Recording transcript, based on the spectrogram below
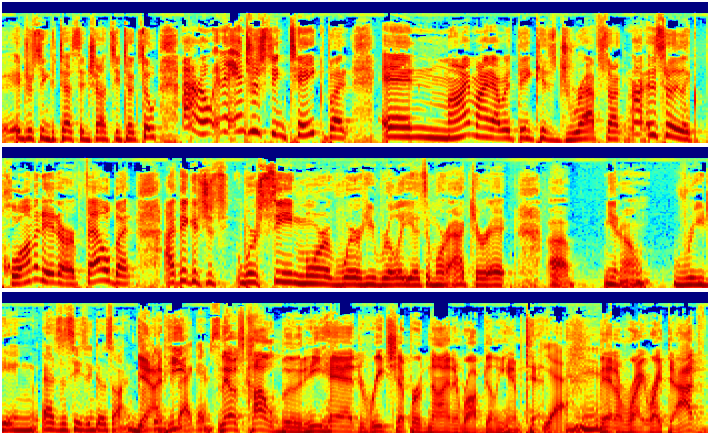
interesting contested shots he took. So I don't know, an interesting take, but in my mind, I would think his draft stock not necessarily like plummeted or fell, but I think it's just we're seeing more of where he really is, a more accurate, uh, you know, reading as the season goes on. Yeah, and he, bad games. and that was Kyle Boone. He had Reed Sheppard nine and Rob Dillingham ten. Yeah. they had him right, right there. I'd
